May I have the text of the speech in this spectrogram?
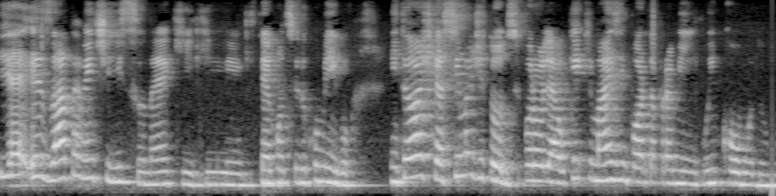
E é exatamente isso, né, que, que, que, tem acontecido comigo. Então, eu acho que acima de tudo, se for olhar o que, que mais importa para mim, o incômodo,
